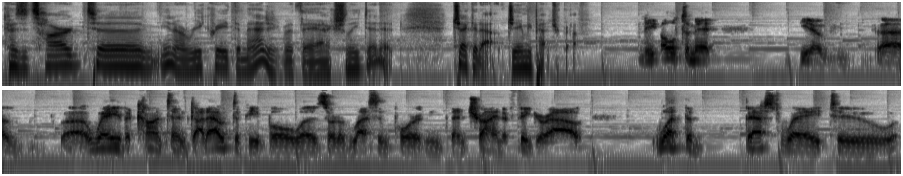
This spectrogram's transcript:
because it's hard to you know recreate the magic but they actually did it check it out jamie patricof the ultimate you know uh, uh, way the content got out to people was sort of less important than trying to figure out what the best way to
